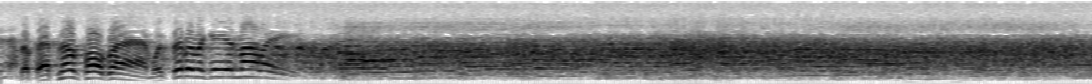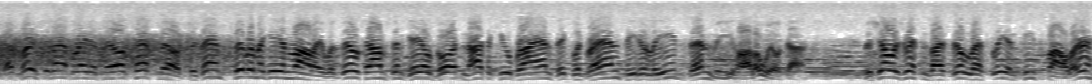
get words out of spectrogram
The Pet Milk Program with Fibber McGee and Molly. The first evaporated milk, Pet Milk, presents Fibber McGee and Molly with Bill Thompson, Gale Gordon, Arthur Q. Bryan, Dick LeGrand, Peter Leeds, and me, Harlow Wilcox. The show is written by Phil Leslie and Keith Fowler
